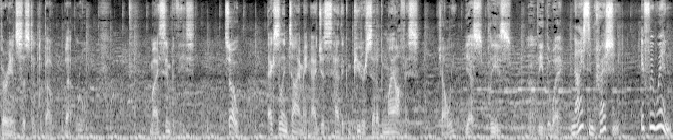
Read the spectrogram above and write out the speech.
very insistent about that rule. My sympathies. So, excellent timing. I just had the computer set up in my office. Shall we? Yes, please, uh, lead the way. Nice impression. If we win,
